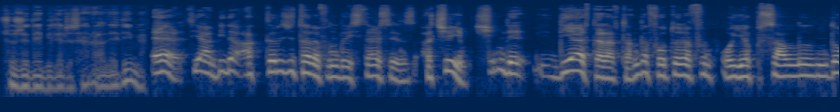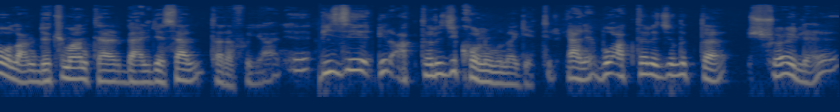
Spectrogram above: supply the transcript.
söz edebiliriz herhalde değil mi? Evet yani bir de aktarıcı tarafında isterseniz açayım. Şimdi diğer taraftan da fotoğrafın o yapısallığında olan dokümanter, belgesel tarafı yani bizi bir aktarıcı konumuna getir. Yani bu aktarıcılık da şöyle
